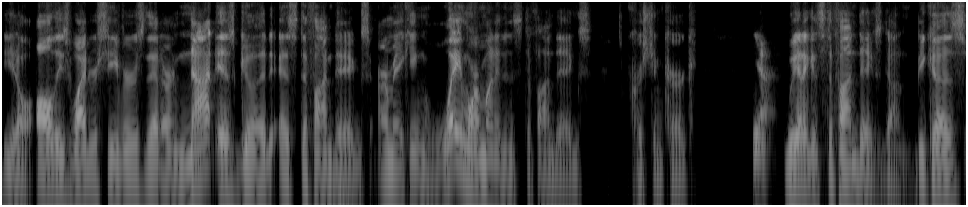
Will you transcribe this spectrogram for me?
You know, all these wide receivers that are not as good as Stefon Diggs are making way more money than Stefon Diggs, Christian Kirk. Yeah. We got to get Stefon Diggs done because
